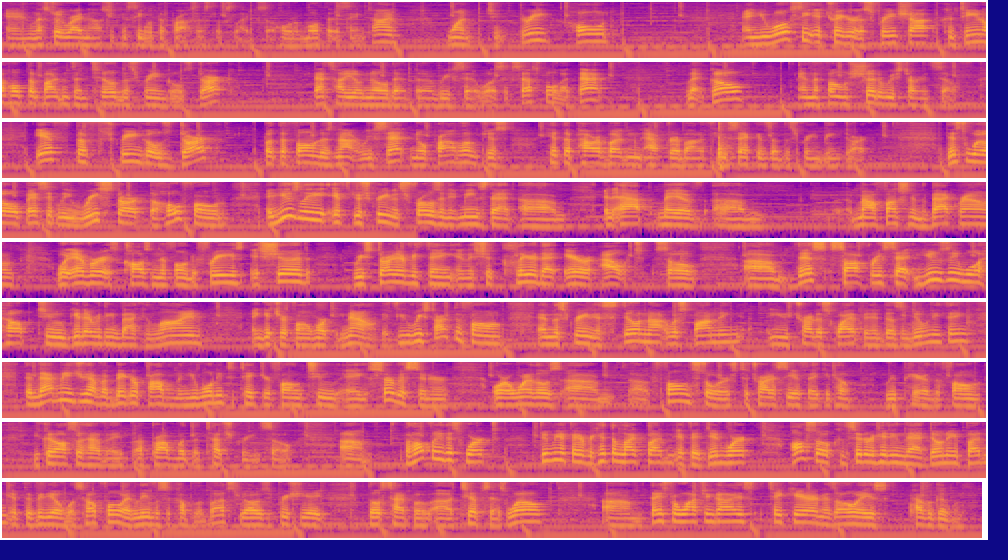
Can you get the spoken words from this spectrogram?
and let's do it right now so you can see what the process looks like. So hold them both at the same time. One, two, three, hold. And you will see it trigger a screenshot. Continue to hold the buttons until the screen goes dark. That's how you'll know that the reset was successful like that. Let go and the phone should restart itself. If the screen goes dark, but the phone does not reset, no problem. Just hit the power button after about a few seconds of the screen being dark. This will basically restart the whole phone. And usually, if your screen is frozen, it means that um, an app may have um, malfunctioned in the background. Whatever is causing the phone to freeze, it should restart everything and it should clear that error out. So, um, this soft reset usually will help to get everything back in line and get your phone working. Now, if you restart the phone and the screen is still not responding, you try to swipe and it doesn't do anything, then that means you have a bigger problem and you will need to take your phone to a service center or one of those um, uh, phone stores to try to see if they can help repair the phone. You could also have a, a problem with the touchscreen. So, um, but hopefully this worked do me a favor, hit the like button if it did work. Also, consider hitting that donate button if the video was helpful and leave us a couple of bucks. We always appreciate those type of uh, tips as well. Um, thanks for watching, guys. Take care, and as always, have a good one.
